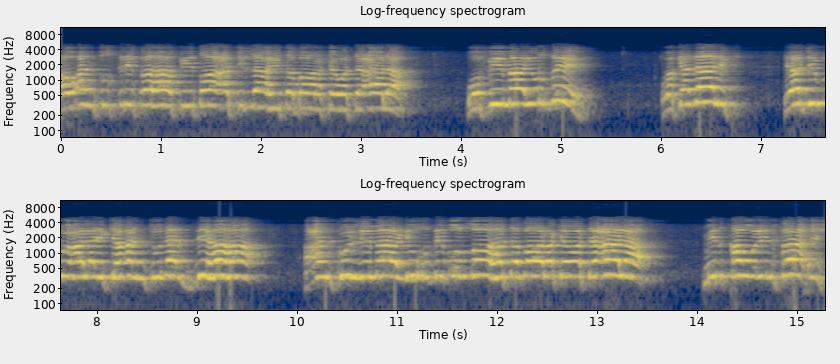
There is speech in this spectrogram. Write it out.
أو أن تصرفها في طاعة الله تبارك وتعالى وفيما يرضيه. وكذلك يجب عليك أن تنزهها عن كل ما يغضب الله تبارك وتعالى من قول فاحش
